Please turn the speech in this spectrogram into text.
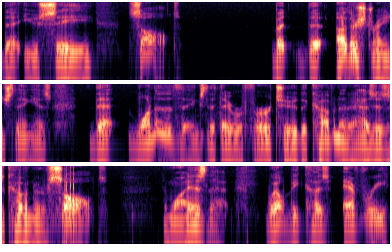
that you see salt. But the other strange thing is that one of the things that they refer to the covenant as is a covenant of salt. And why is that? Well, because every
